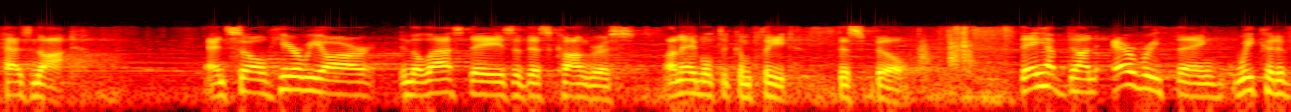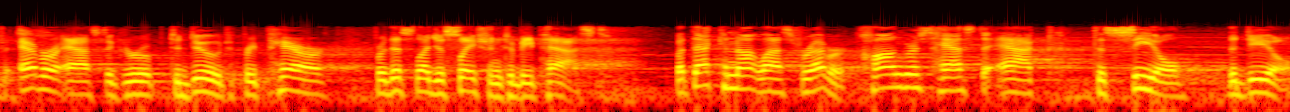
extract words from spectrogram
has not. And so here we are in the last days of this Congress, unable to complete this bill. They have done everything we could have ever asked a group to do to prepare for this legislation to be passed. But that cannot last forever. Congress has to act to seal the deal.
